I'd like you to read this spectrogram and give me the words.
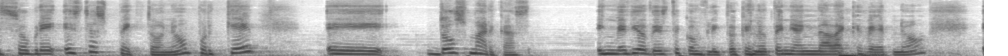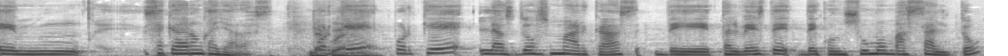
sobre este aspecto, ¿no? Porque eh, dos marcas en medio de este conflicto que no tenían nada que ver, ¿no? Se quedaron calladas. ¿Por qué? Porque las dos marcas de tal vez de, consumo más alto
